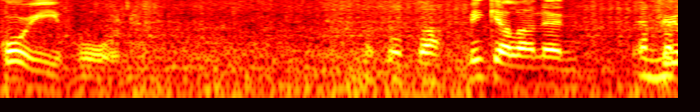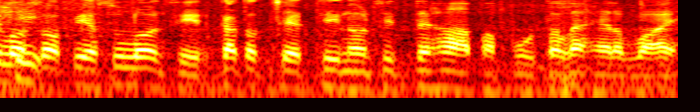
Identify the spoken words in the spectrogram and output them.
koivuun. No, tota, Minkälainen En filosofia sulla on siinä? Katsot että siinä on sitten haapapuuta lähellä vai?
